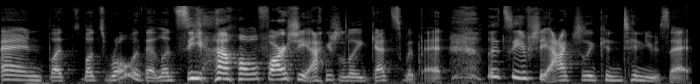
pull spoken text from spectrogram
and let's let's roll with it. Let's see how far she actually gets with it. Let's see if she actually continues it.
